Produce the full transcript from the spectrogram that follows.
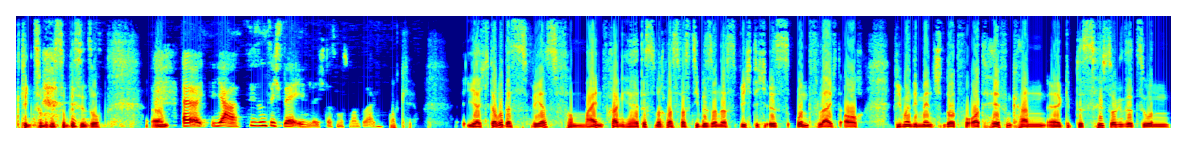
Klingt zumindest so ein bisschen so. Ähm, äh, ja, sie sind sich sehr ähnlich, das muss man sagen. Okay. Ja, ich glaube, das wäre es von meinen Fragen her. Hättest du noch was, was dir besonders wichtig ist und vielleicht auch, wie man den Menschen dort vor Ort helfen kann? Äh, gibt es Hilfsorganisationen,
